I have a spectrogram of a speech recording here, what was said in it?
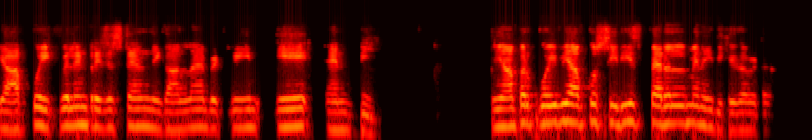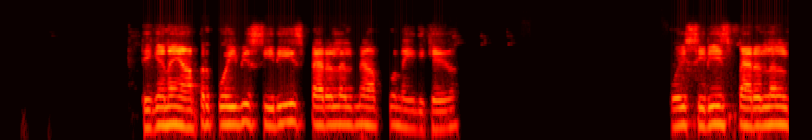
कि आपको इक्विवेलेंट रेजिस्टेंस निकालना है बिटवीन ए एंड बी तो यहाँ पर कोई भी आपको सीरीज़ पैरल में नहीं दिखेगा बेटा। ठीक है ना? यहाँ पर कोई भी सीरीज़ पैरेलल में आपको नहीं दिखेगा। कोई सीरीज़ पैरेलल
